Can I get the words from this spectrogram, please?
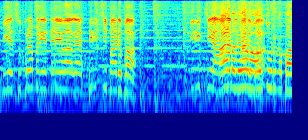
P S Subramanian நினைவாக திருச்சி மாடுப்பா திருச்சி வேகமா மாடுப்பா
